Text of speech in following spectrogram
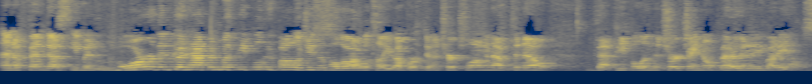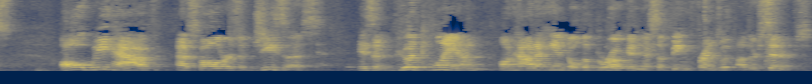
and offend us even more than could happen with people who follow Jesus. Although I will tell you, I've worked in a church long enough to know that people in the church ain't no better than anybody else. All we have as followers of Jesus is a good plan on how to handle the brokenness of being friends with other sinners.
